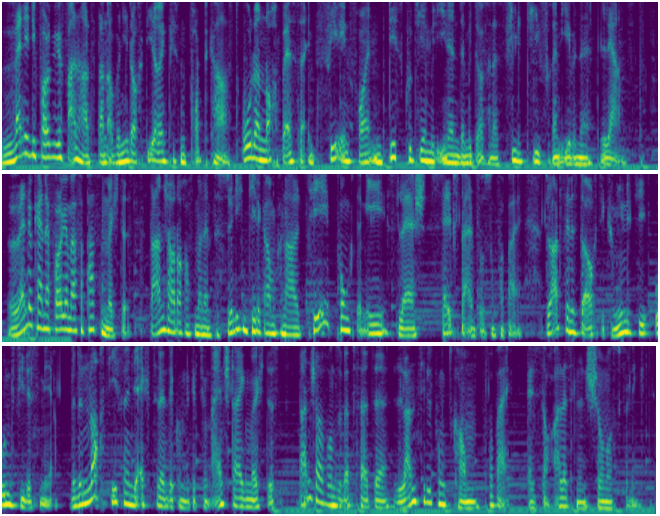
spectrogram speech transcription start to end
Wenn dir die Folge gefallen hat, dann abonniere doch direkt diesen Podcast oder noch besser, empfehle ihn Freunden, diskutiere mit ihnen, damit du auf einer viel tieferen Ebene lernst. Wenn du keine Folge mehr verpassen möchtest, dann schau doch auf meinem persönlichen Telegram-Kanal t.me slash Selbstbeeinflussung vorbei. Dort findest du auch die Community und vieles mehr. Wenn du noch tiefer in die exzellente Kommunikation einsteigen möchtest, dann schau auf unsere Webseite landsiedel.com vorbei. Es ist auch alles in den Shownotes verlinkt.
